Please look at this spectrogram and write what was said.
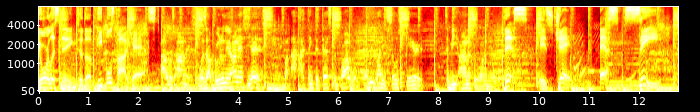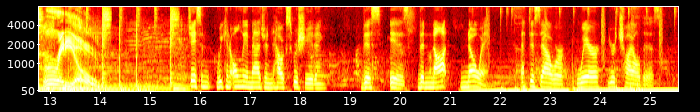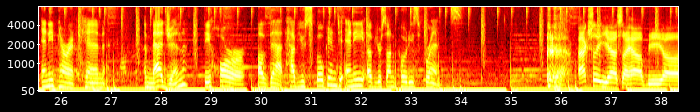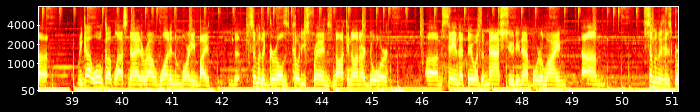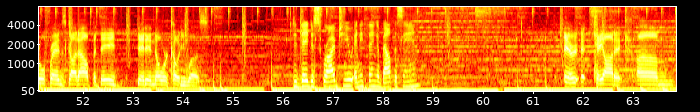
You're listening to the People's Podcast. I was honest. Was I brutally honest? Yes. But I, I think that that's the problem. Everybody's so scared to be honest with one another. This is JSC Radio. Jason, we can only imagine how excruciating this is. The not knowing at this hour where your child is. Any parent can imagine the horror of that. Have you spoken to any of your son Cody's friends? Actually, yes, I have. We uh, we got woke up last night around one in the morning by the, some of the girls, Cody's friends, knocking on our door, um, saying that there was a mass shooting at Borderline. Um, some of the, his girlfriends got out, but they they didn't know where Cody was. Did they describe to you anything about the scene? Er, chaotic. Um,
